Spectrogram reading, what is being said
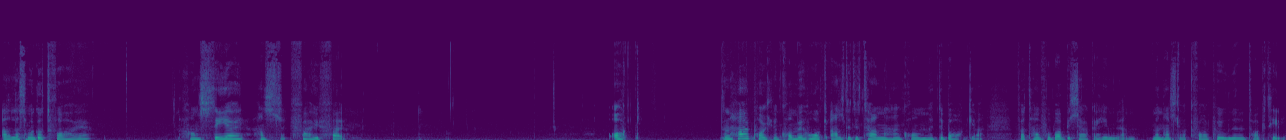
alla som har gått före. Han ser hans farfar. Och den här pojken kommer ihåg allt i detalj när han kommer tillbaka. För att han får bara besöka himlen. Men han ska vara kvar på jorden ett tag till.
